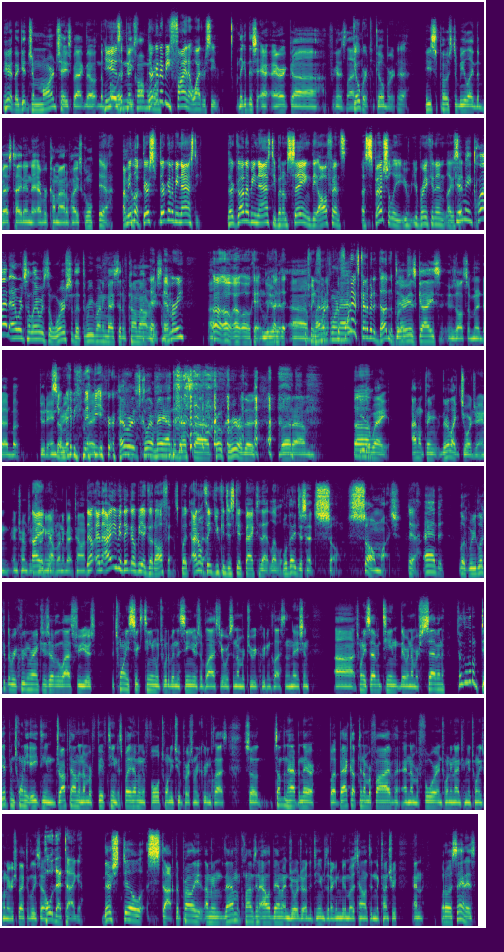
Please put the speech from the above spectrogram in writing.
here they get Ja'Marr Chase back though. The he is a. Bolitnikov They're going to be fine at wide receiver. They get this Eric. Uh, I forget his last. name. Gilbert. Gilbert. Yeah, He's supposed to be like the best tight end to ever come out of high school. yeah. I mean, look, there's they're going to be nasty. They're going to be nasty. But I'm saying the offense, especially you're, you're breaking in. Like I Give said, me Clyde Edwards-Helaire was the worst of the three running backs that have come out E- recently. Emery. oh, oh, oh, oh, okay. You Uh, the- uh, between Leonard Fournette, but Fournette, Fournette's kind of been a dud in the pros. Derrius Guice, who's also been a dud, but due to injury. So maybe maybe Right. you're Edwards Hilaire may have the best uh, pro career of those, but um, either um, way, I don't think they're like Georgia in, in terms of I turning out running back talent. they'll- and I even think they'll be a good offense, but I don't Yeah. think you can just get back to that level. Well, they just had so so much. yeah, And look, we look at the recruiting rankings over the last few years. The 2016, which would have been the seniors of last year, was the number two recruiting class in the nation. Uh, 2017, they were number seven. Took a little dip in 2018, dropped down to number 15, despite having a full 22 person recruiting class. So something happened there, but back up to number five and number four in 2019 and 2020, respectively. So hold that tiger. they're still stuck. They're probably, I mean, them, Clemson, Alabama, and Georgia are the teams that are going to be the most talented in the country. And what I was saying is,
